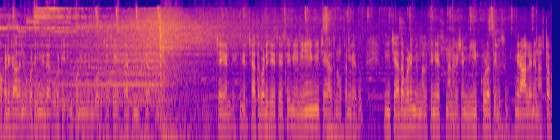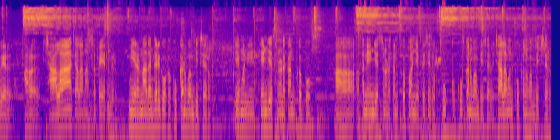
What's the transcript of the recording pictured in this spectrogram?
ఒకటి కాదని ఒకటి మీద ఒకటి ఇంకోటి మీద ఇంకోటి చేసి ప్రయత్నం చేస్తున్నారు చేయండి. మీరు చేతబడి చేసేసి నేనేమీ చేయాల్సిన అవసరం లేదు. మీ చేతబడి మిమ్మల్ని తినేస్తుంది విషయం మీకు కూడా తెలుసు. మీరు ఆల్రెడీ నష్టపోయారు. చాలా చాలా నష్టపోయారు మీరు. మీరు నా దగ్గరికి ఒక కుక్కను పంపించారు. ఏమని ఏం చేస్తున్నాడో కనుక్కోపో. అతను ఏం చేస్తున్నాడో కనుక్కోపో అని చెప్పేసి ఒక కుక్క కుక్కను పంపించారు. చాలామంది కుక్కలను పంపించారు.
